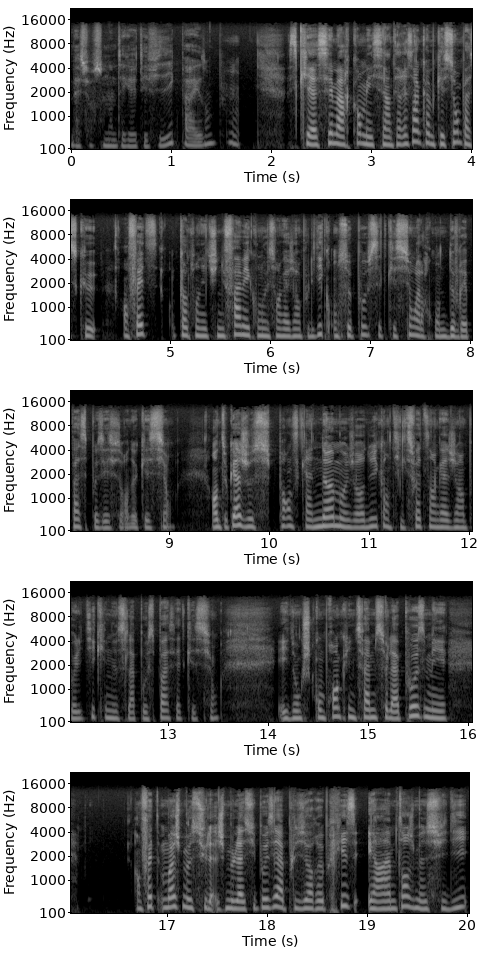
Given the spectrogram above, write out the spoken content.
bah, sur son intégrité physique, par exemple Ce qui est assez marquant, mais c'est intéressant comme question parce que, en fait, quand on est une femme et qu'on veut s'engager en politique, on se pose cette question alors qu'on ne devrait pas se poser ce genre de questions. En tout cas, je pense qu'un homme aujourd'hui, quand il souhaite s'engager en politique, il ne se la pose pas cette question. Et donc, je comprends qu'une femme se la pose, mais en fait, moi, je me, suis, je me la suis posée à plusieurs reprises et en même temps, je me suis dit,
